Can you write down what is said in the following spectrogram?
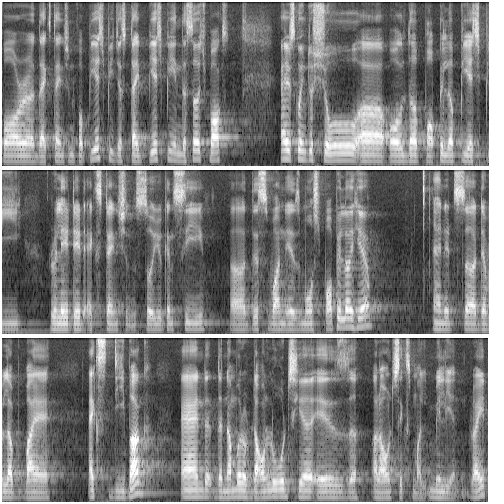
for the extension for PHP, just type PHP in the search box and it's going to show uh, all the popular PHP related extensions. So you can see uh, this one is most popular here and it's uh, developed by Xdebug and the number of downloads here is uh, around 6 million right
